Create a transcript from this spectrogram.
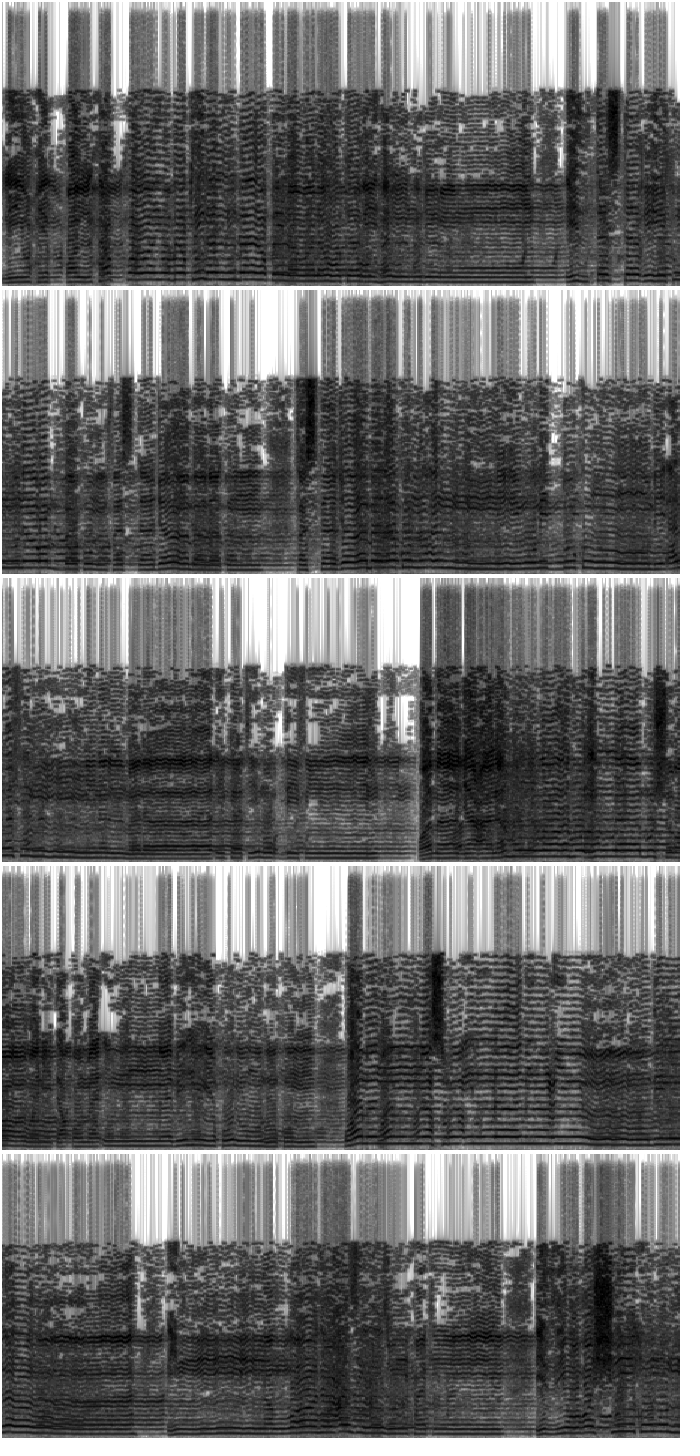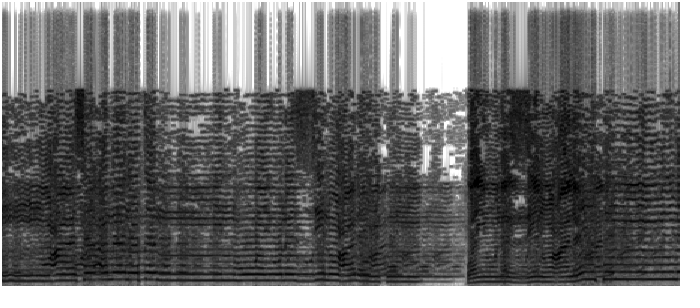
ليحق الحق ويبطل الباطل ولو كره المجرمون. إذ تستغيثون ربكم فاستجاب لكم فاستجاب لكم أني ممدكم بألف من الملائكة مردفين. وما جعله الله إلا بشرى ولتطمئن به قلوبكم وما النصر إلا من عند الله إن الله عزيز حكيم إذ يغشيكم النعاس أمنة منه وينزل عليكم وينزل عليكم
